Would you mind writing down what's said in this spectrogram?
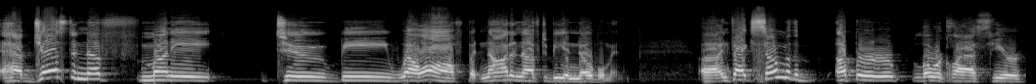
have just enough money to be well off, but not enough to be a nobleman. Uh, in fact, some of the upper lower class here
